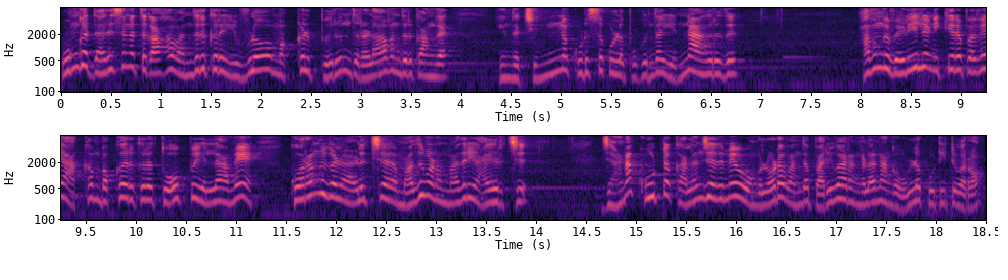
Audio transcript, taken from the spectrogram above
உங்கள் தரிசனத்துக்காக வந்திருக்கிற இவ்வளோ மக்கள் பெருந்திரளாக வந்திருக்காங்க. இந்த சின்ன குடிசைக்குள்ளே புகுந்தா என்ன ஆகுறது? அவங்க வெளியில் நிற்கிறப்பவே அக்கம் பக்கம் இருக்கிற தோப்பு எல்லாமே குரங்குகள் அழிச்ச மதுவனம் மாதிரி ஆயிடுச்சு ஜன கூட்டம் கலைஞ்சதுமே உங்களோட வந்த பரிவாரங்களை நாங்கள் உள்ளே கூட்டிகிட்டு வரோம்.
